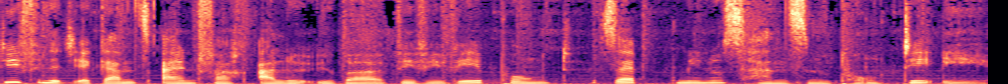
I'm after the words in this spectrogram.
Die findet ihr ganz einfach alle über www.sepp-hansen.de.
